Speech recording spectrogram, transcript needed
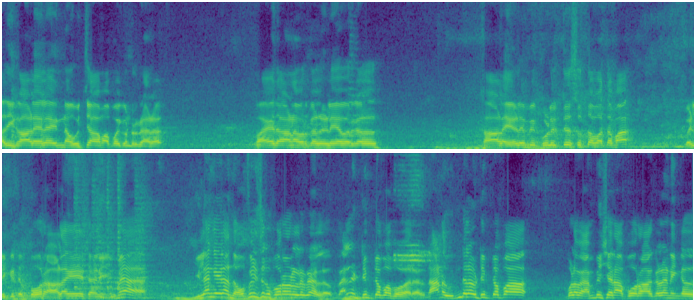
அதிகாலையில் இன்னும் உற்சாகமாக போய் கொண்டிருக்கிறாரு வயதானவர்கள் இளையவர்கள் காலை எழும்பி குளித்து சுத்த பத்தமாக வெளிக்கிட்டு போகிற அழகே தனி உண்மையா? இலங்கையில் அந்த ஆஃபீஸுக்கு போகிறவர்கள் இருக்கிறார்கள். வேலை டிப்டாப்பாக போவார் நானும் இந்தளவு டிப்டப்பாக இவ்வளவு அம்பிஷனாக போகிற நீங்கள்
